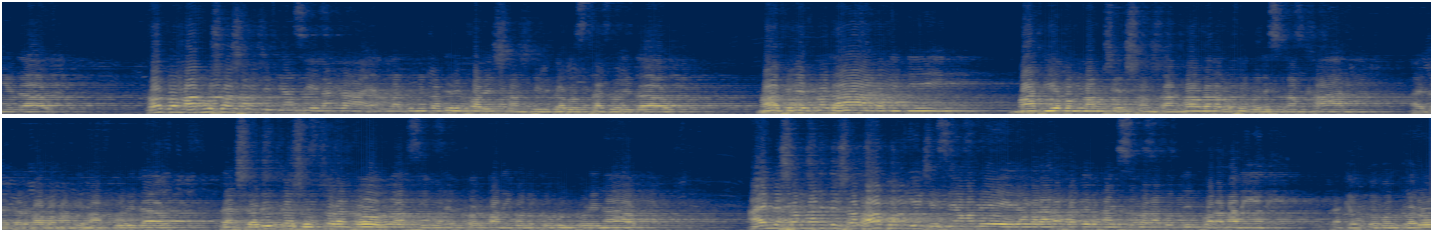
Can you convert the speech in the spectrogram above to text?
বানিয়ে দাও। কত মানুষ অশান্তিতে আছে এলাকায়, আল্লাহ তুমি তাদের ঘরের শান্তির ব্যবস্থা করে দাও। মাহফিলের প্রধান অতিথি, মাটি এবং মানুষের সন্তান মাওলানা রফিকুল ইসলাম খান। আল্লাহ তার বাবা মাকে মাফ করে দাও। তার শরীরটা সুস্থ রাখো, তার জীবনের কোরবানি গুলো কবুল করে নাও। আল্লাহ সম্মানিত সভাপতি এসেছে আমাদের, আমার আরাফাতের ভাই সোহরাবুদ্দিন ফরামানি। তাকেও কবুল করো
